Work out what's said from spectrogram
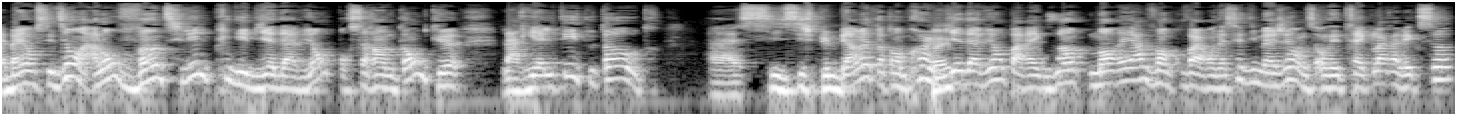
eh ben on s'est dit, allons ventiler le prix des billets d'avion pour se rendre compte que la réalité est tout autre. Euh, si, si je puis me permettre, quand on prend un billet d'avion, par exemple, Montréal-Vancouver, on essaie d'imaginer, on, est très clair avec ça,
